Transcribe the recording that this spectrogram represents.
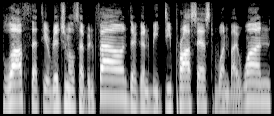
bluff that the originals have been found. They're going to be deprocessed one by one.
